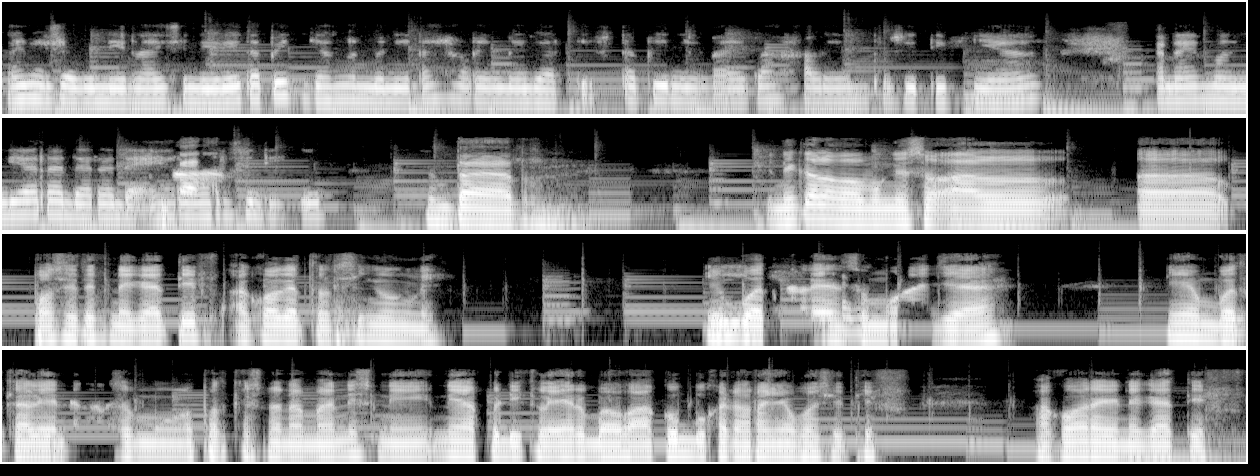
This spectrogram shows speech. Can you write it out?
Kalian bisa menilai sendiri, tapi jangan menilai hal yang negatif, tapi nilailah hal yang positifnya. Karena emang dia rada-rada error sedikit. Bentar. Ini kalau ngomongin soal eh, positif negatif, aku agak tersinggung nih. Ini Ih, buat kalian semua aja. Ini yang buat kalian dengar semua podcast Nona Manis nih. Ini aku declare bahwa aku bukan orang yang positif. Aku orang yang negatif.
